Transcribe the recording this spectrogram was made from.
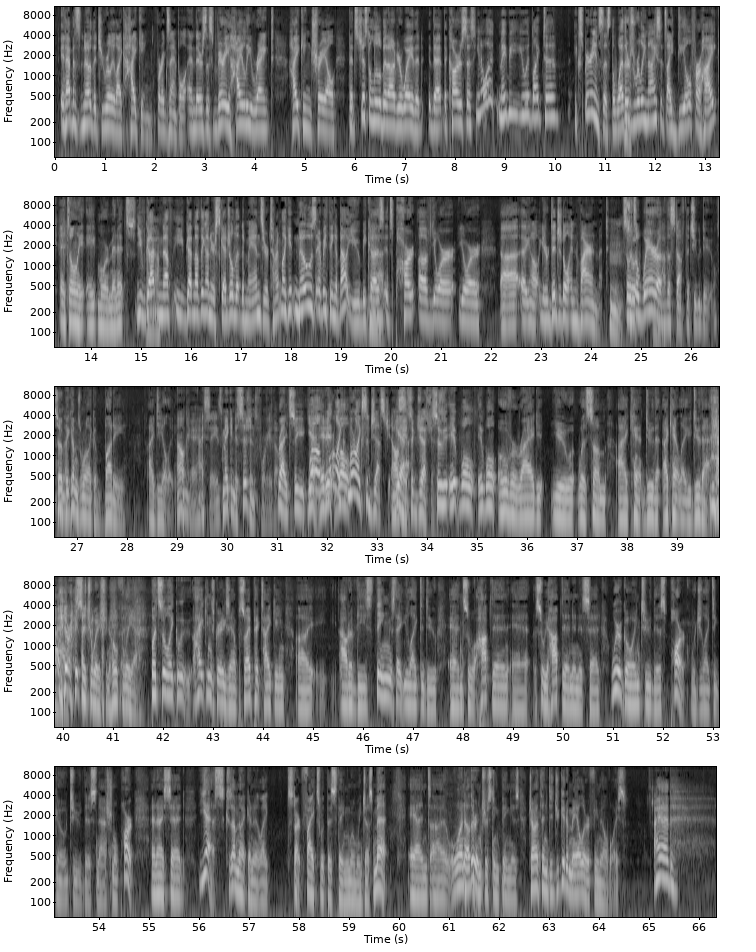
it happens to know that you really like hiking, for example, and there's this very highly ranked hiking trail that's just a little bit out of your way that that the car says, you know what, maybe you would like to experience this. The weather's really nice. It's ideal for hike. It's only eight more minutes. You've got nothing. You've got nothing on your schedule that demands your time. Like it knows everything about you because Yeah. it's part of your your uh, you know your digital environment. So, So- it's aware of the stuff that you do. So it becomes more like a buddy, ideally. Okay, I see. It's making decisions for you, though. Right. So you, yeah, well, it, more it- like well, more like suggestions. Okay, Yeah. suggestions. So it won't it won't override you with some I can't do that I can't let you do that right. situation. Hopefully, Yeah. But so like hiking's a great example. So I picked hiking uh, out of these things that you like to do, and so hopped in and so we hopped in and it said we're going to this park. Would you like to go to this national park? And I said yes because I'm not going to like start fights with this thing when we just met. And uh, one other interesting thing is, Jonathan, did you get a male or a female voice? I had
